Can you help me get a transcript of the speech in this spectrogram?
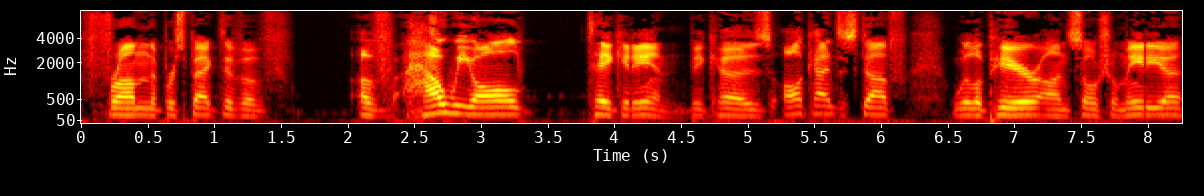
from the perspective of of how we all take it in because all kinds of stuff will appear on social media.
